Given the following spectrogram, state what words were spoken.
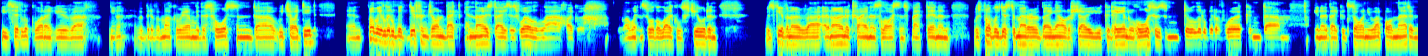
he said, "Look, why don't you, uh, you know, have a bit of a muck around with this horse?" And which I did and probably a little bit different, John, back in those days as well. Uh, I, I went and saw the local steward and was given a, uh, an owner trainer's license back then, and was probably just a matter of being able to show you could handle horses and do a little bit of work, and um, you know they could sign you up on that, and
